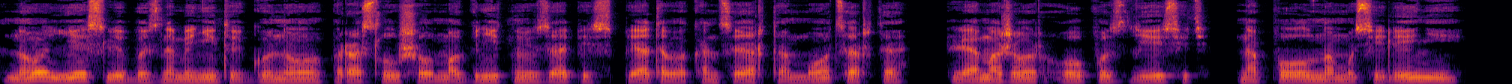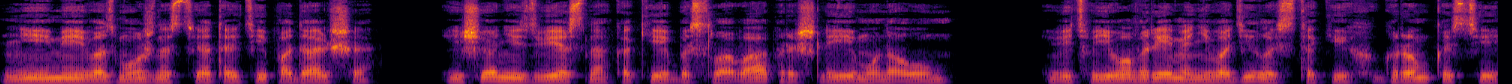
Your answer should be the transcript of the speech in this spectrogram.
Но если бы знаменитый Гуно прослушал магнитную запись пятого концерта Моцарта ля мажор опус 10 на полном усилении, не имея возможности отойти подальше еще неизвестно, какие бы слова пришли ему на ум. Ведь в его время не водилось таких громкостей,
